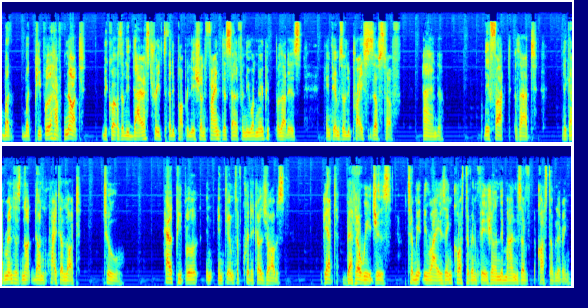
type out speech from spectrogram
But but people have not, because of the dire straits that the population finds itself in, the ordinary people that is, in terms of the prices of stuff, and the fact that the government has not done quite a lot to help people in, in terms of critical jobs get better wages to meet the rising cost of inflation and demands of cost of living.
